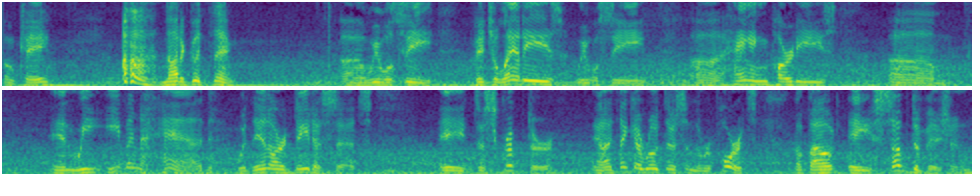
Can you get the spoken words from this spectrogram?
Okay? Not a good thing. Uh, we will see vigilantes, we will see uh, hanging parties, um, and we even had within our data sets a descriptor, and I think I wrote this in the reports, about a subdivision,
